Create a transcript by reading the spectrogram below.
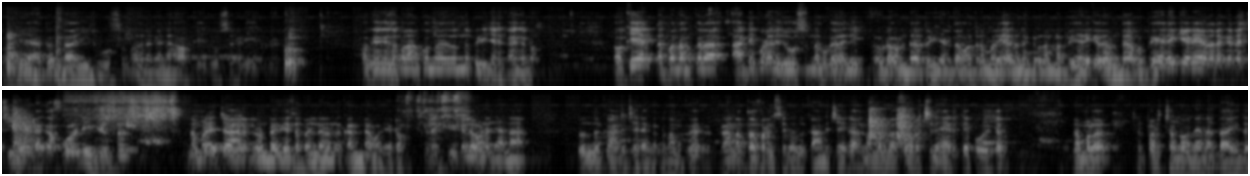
ഓക്കെ അതെന്താ ഈ ജ്യൂസും അതിനൊക്കെ ഓക്കെ ജ്യൂസ് റെഡി ആയിട്ടുണ്ട്. ഓക്കെ ഓക്കെ അപ്പോൾ നമുക്കൊന്ന് ഇതൊന്ന് പിഴിഞ്ഞെടുക്കാം കേട്ടോ. ഓക്കെ അപ്പോൾ നമുക്കത് അടിപൊളി ജ്യൂസ് നമുക്ക് അതിന് ഇവിടെ ഉണ്ട്. പിഴിഞ്ഞെടുത്താൽ മാത്രം മതി. അതിനൊക്കെ നമ്മളെ പേരയ്ക്കത ഉണ്ട്. അപ്പോൾ പേരയ്ക്കയുടെ അതിനൊക്കെ ചീരയുടെ ഒക്കെ ഫുൾ ഡീറ്റെയിൽസ് നമ്മുടെ ചാനലിലുണ്ട് കേസ് അപ്പോൾ എല്ലാവരും ഒന്ന് കണ്ടാൽ മതി കേട്ടോ. ചില കീട്ടിലാണ് ഞാൻ ആ ഇതൊന്ന് കാണിച്ചു തരാം കേട്ടോ. നമുക്ക് കാണാത്ത ഫ്രണ്ട്സിനെ ഒന്ന് കാണിച്ചു തരാം. നമ്മൾ കുറച്ച് നേരത്തെ പോയിട്ട് നമ്മൾ പറിച്ചുകൊണ്ട് വന്നതാണ് അതായത്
